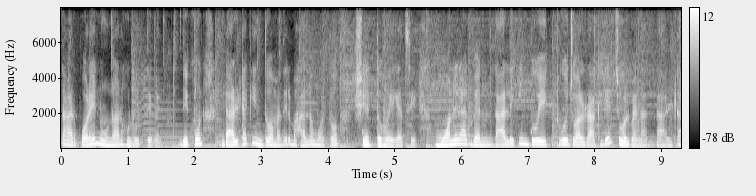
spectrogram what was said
তারপরে নুন আর হলুদ দেবেন। দেখুন, ডালটা কিন্তু আমাদের ভালো মতো সেদ্ধ হয়ে গেছে। মনে রাখবেন, ডালে কিন্তু একটুও জল রাখলে চলবে না। ডালটা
